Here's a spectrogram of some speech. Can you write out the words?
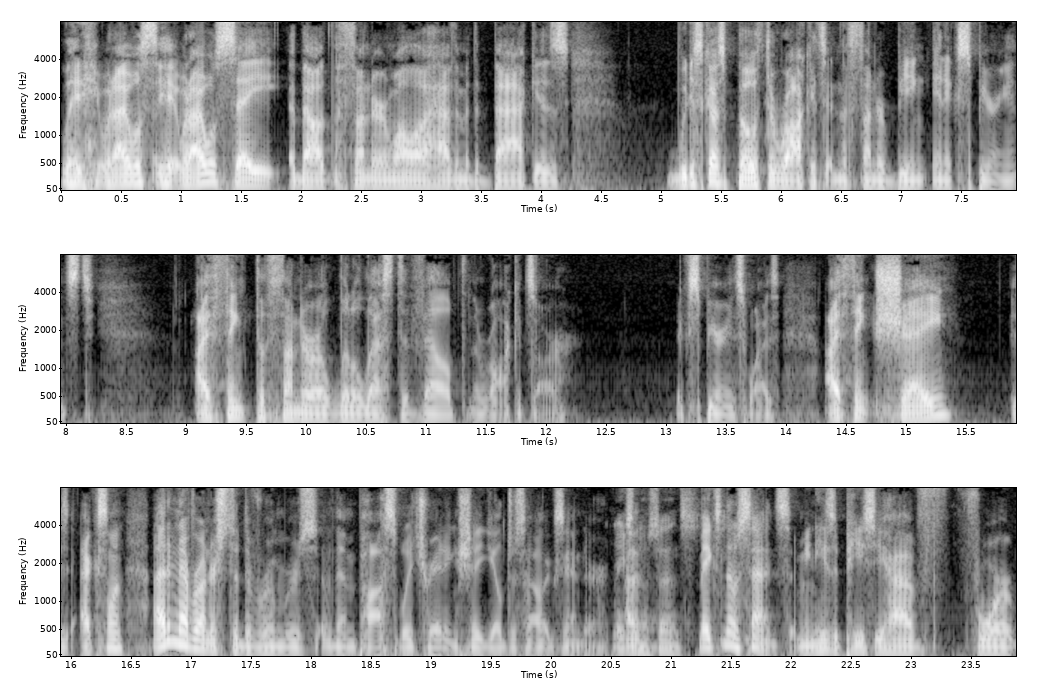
lady, what I will say, what I will say about the Thunder, and while I have them at the back, is we discussed both the Rockets and the Thunder being inexperienced. I think the Thunder are a little less developed than the Rockets are, experience wise. I think Shai is excellent. I had never understood the rumors of them possibly trading Shai Gilgeous Alexander. Makes I- no sense. Makes no sense. I mean, he's a piece you have for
